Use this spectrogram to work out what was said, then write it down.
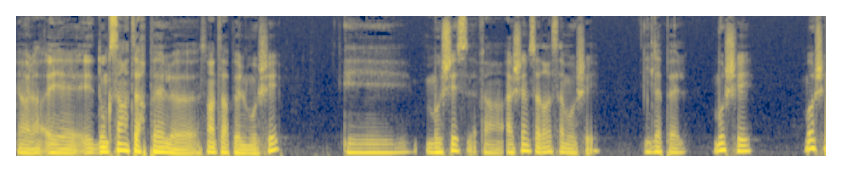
Et, voilà. et, donc ça interpelle, ça interpelle Moshe, et Moshe, enfin Hachem s'adresse à Moshe, il l'appelle Moshe, Moshe.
